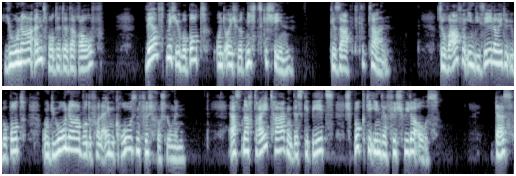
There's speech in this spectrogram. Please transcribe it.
Jona antwortete darauf, Werft mich über Bord und euch wird nichts geschehen. Gesagt, getan. So warfen ihn die Seeleute über Bord, und Jona wurde von einem großen Fisch verschlungen. Erst nach drei Tagen des Gebets spuckte ihn der Fisch wieder aus. Das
